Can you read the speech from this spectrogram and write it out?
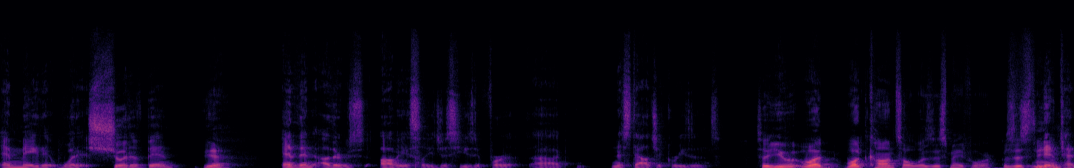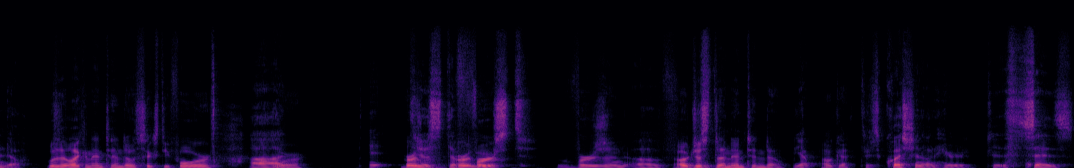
and made it what it should have been Yeah. and then others obviously just use it for uh, nostalgic reasons So you what what console was this made for? Was this the nintendo was it like a Nintendo 64 uh, or it- early- just the earlier. first version of oh just the Nintendo? yep Okay. there's a question on here that says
